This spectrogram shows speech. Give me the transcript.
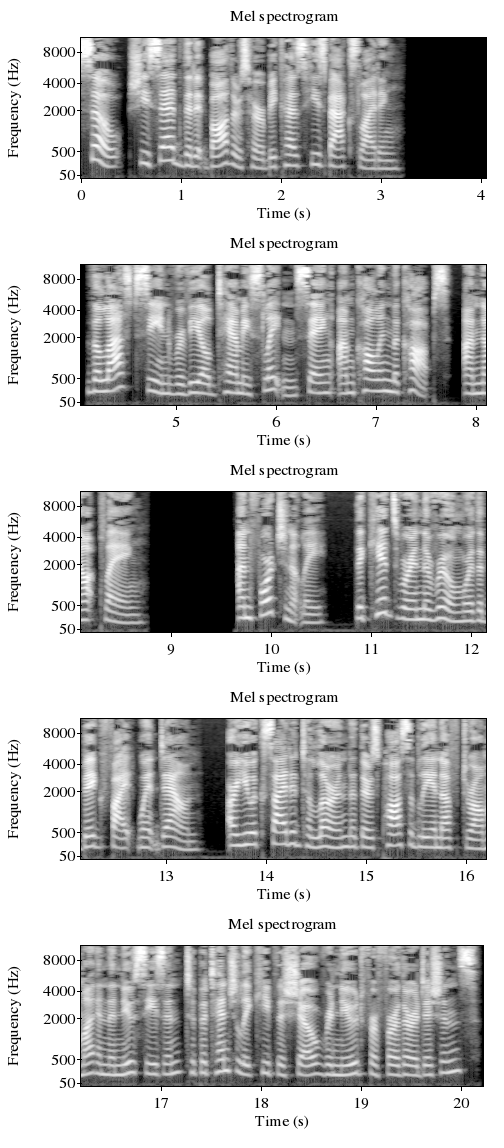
So, she said that it bothers her because he's backsliding. The last scene revealed Tammy Slaton saying I'm calling the cops, I'm not playing. Unfortunately, the kids were in the room where the big fight went down. Are you excited to learn that there's possibly enough drama in the new season to potentially keep the show renewed for further editions?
